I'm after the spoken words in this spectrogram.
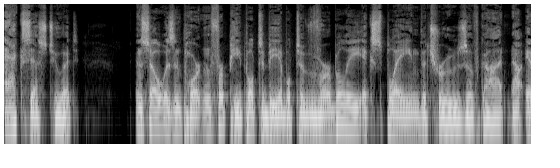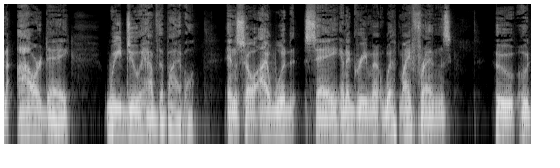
access to it. And so it was important for people to be able to verbally explain the truths of God. Now, in our day, we do have the Bible. And so I would say in agreement with my friends who, who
